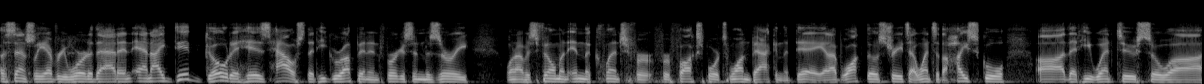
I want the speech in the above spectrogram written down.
essentially every word of that. And and I did go to his house that he grew up in in Ferguson, Missouri, when I was filming in the clinch for for Fox Sports One back in the day. And I've walked those streets. I went to the high school uh, that he went to. So uh,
